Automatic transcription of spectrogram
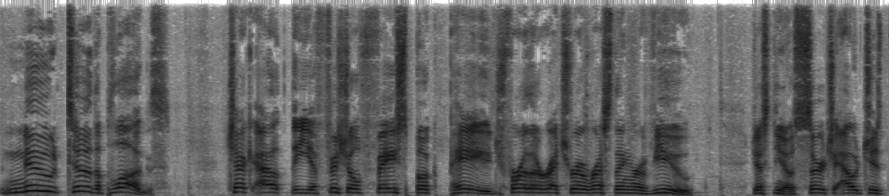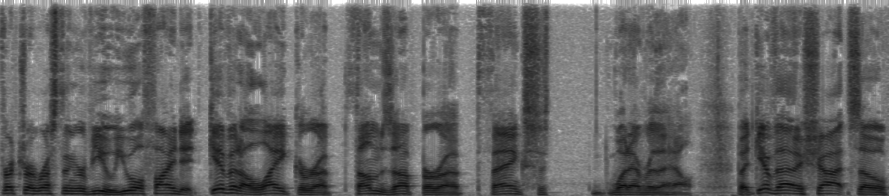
new to the plugs. Check out the official Facebook page for the Retro Wrestling Review. Just, you know, search Ouch's Retro Wrestling Review. You will find it. Give it a like or a thumbs up or a thanks, whatever the hell. But give that a shot so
